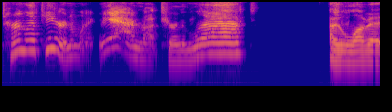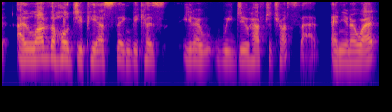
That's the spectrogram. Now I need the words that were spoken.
Turn left here. And I'm like, yeah, I'm not turning left. I love it. I love the whole GPS thing because, you know, we do have to trust that. And you know what?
